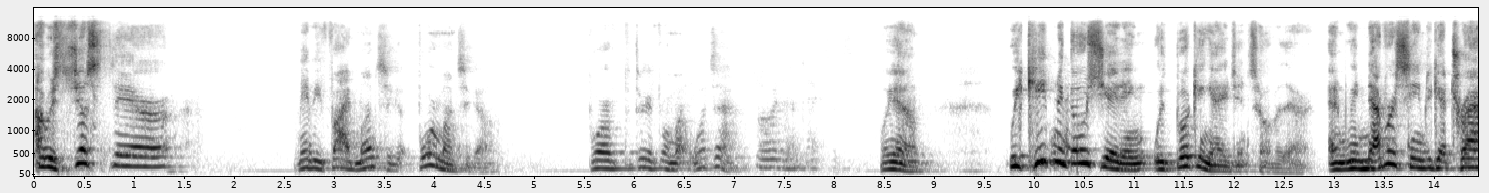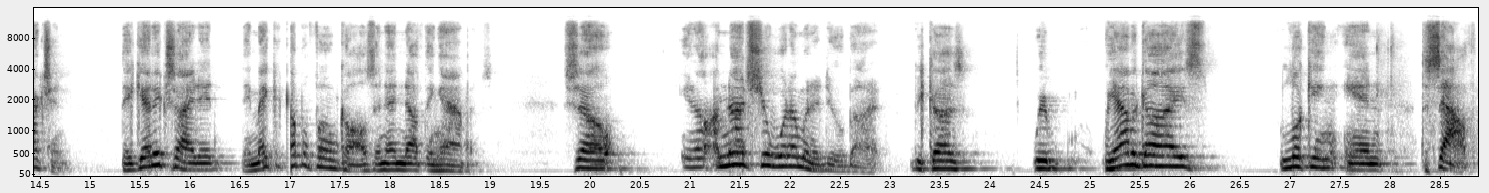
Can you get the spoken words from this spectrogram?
I was just there, maybe five months ago, four months ago, four, three or four months. What's that? Florida and Texas. Well, yeah. We keep negotiating with booking agents over there, and we never seem to get traction. They get excited, they make a couple phone calls, and then nothing happens. So, you know, I'm not sure what I'm going to do about it because we we have a guys looking in the South,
